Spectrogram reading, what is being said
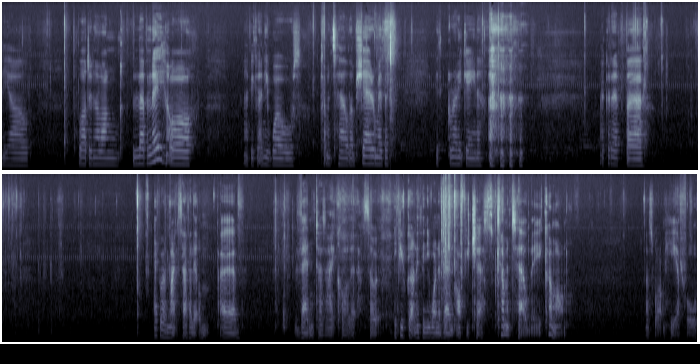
are you all plodding along lovely or have you got any woes? Come and tell them. Share them with us. With Granny Gaynor. I could have... Uh, everyone likes to have a little um, vent, as I call it. So if you've got anything you want to vent off your chest, come and tell me. Come on. That's what I'm here for.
